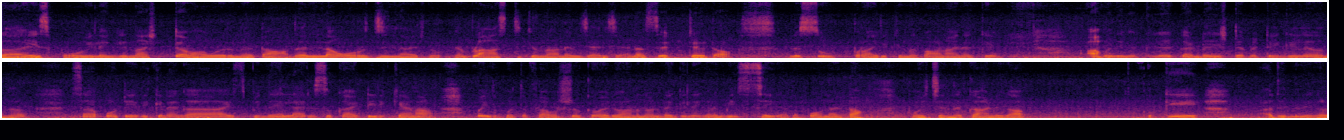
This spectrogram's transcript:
ഗൈസ് പോയില്ലെങ്കിൽ നഷ്ടമാവുമായിരുന്നു കേട്ടോ. അതെല്ലാം ഒറിജിനലായിരുന്നു ഞാൻ പ്ലാസ്റ്റിക് എന്നാണ് വിചാരിച്ചത്. എന്നാൽ സെറ്റ് കേട്ടോ. നല്ല സൂപ്പറായിരിക്കുന്നു കാണാനൊക്കെ. അപ്പോൾ നിങ്ങൾക്ക് കണ്ട് ഇഷ്ടപ്പെട്ടെങ്കിൽ ഒന്ന് സപ്പോർട്ട് ചെയ്തിരിക്കണം ഗായ്സ് പിന്നെ എല്ലാവരും സുഖമായിട്ടിരിക്കണം അപ്പോൾ ഇതുപോലത്തെ ഫ്ലവർ ഷോ ഒക്കെ വരുവാണെന്നുണ്ടെങ്കിൽ നിങ്ങൾ മിസ് ചെയ്യാതെ പോകണം കേട്ടോ. പോയി ചെന്ന് കാണുക. ഓക്കെ. അതിന് നിങ്ങൾ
